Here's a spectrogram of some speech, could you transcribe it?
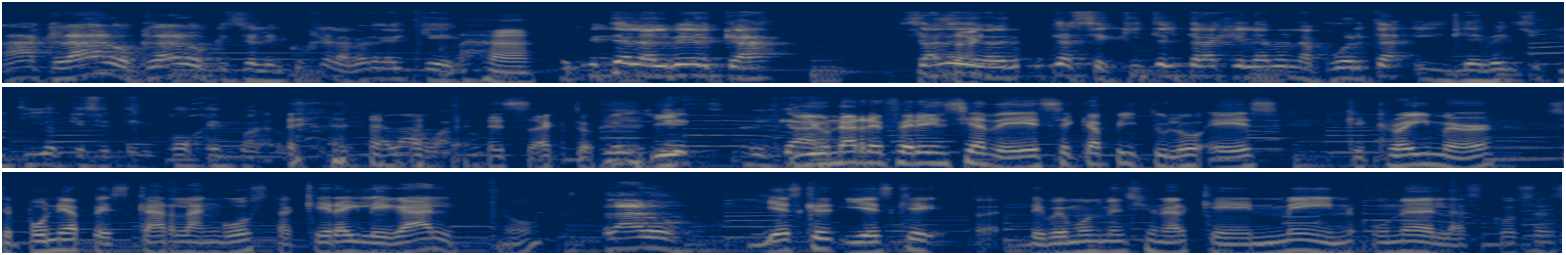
Ah, claro, claro, que se le encoge la verga y que Ajá. se mete a la alberca, sale de la alberca, se quita el traje, le abren la puerta y le ven su pitillo que se te encoge cuando al agua, ¿no? Exacto. Y una referencia de ese capítulo es que Kramer se pone a pescar langosta, que era ilegal, ¿no? Claro, Y es que, y es que eh, debemos mencionar que en Maine una de las cosas,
